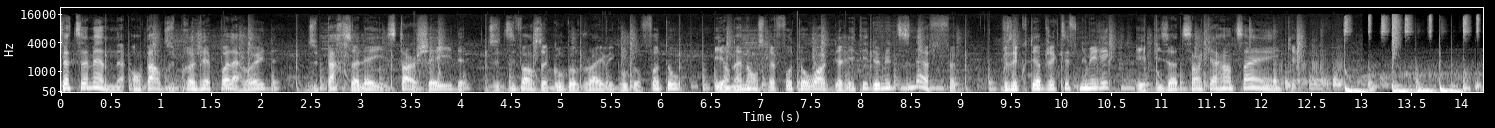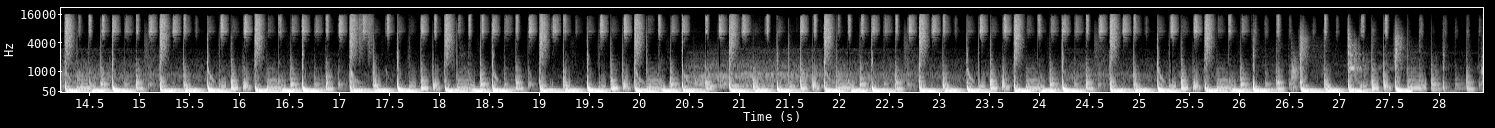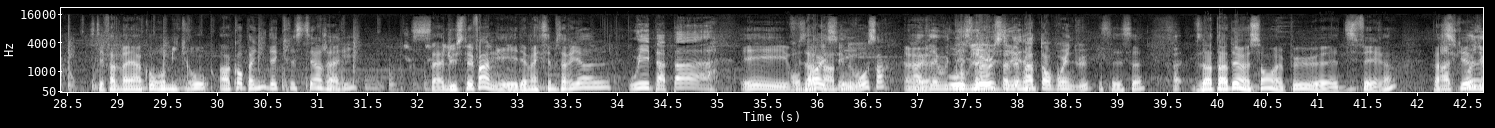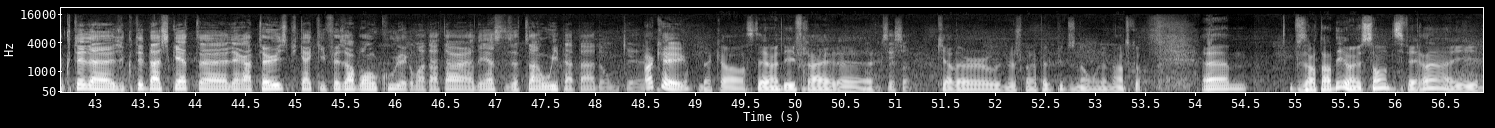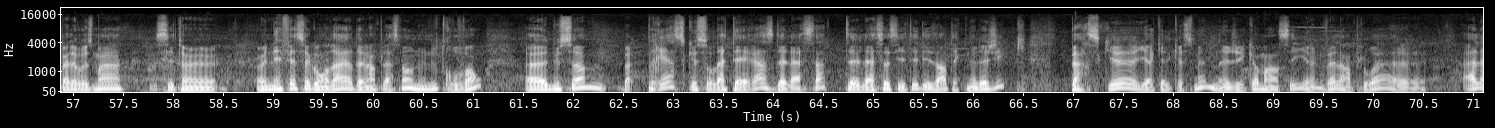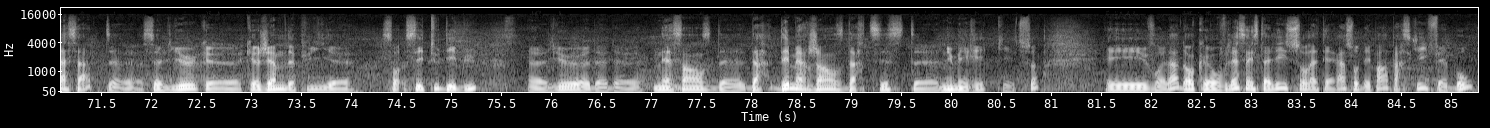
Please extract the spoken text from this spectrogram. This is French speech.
Cette semaine, on parle du projet Polaroid, du pare-soleil Starshade, du divorce de Google Drive et Google Photos, et on annonce le Photo Walk de l'été 2019. Vous écoutez Objectif numérique, épisode 145. Stéphane Vaillancourt au micro, en compagnie de Christian Jarry Salut Stéphane. et de Maxime Soriol. Oui, papa. Et vous Oh boy, entendez... c'est nouveau ça? un- Ah, vais vous Ou vieux, ça dépend de ton point de vue. C'est ça. Vous entendez un son un peu euh, différent parce Ah, que Moi, j'écoutais le, basket, euh, les Raptors, puis quand ils faisaient un bon coup, le commentateur RDS disait tout le temps oui, papa. Donc, euh, OK. d'accord, c'était un des frères euh, c'est ça. Keller, ou, je me rappelle plus du nom là, mais en tout cas. Euh, vous entendez un son différent et malheureusement, c'est un, un effet secondaire de l'emplacement où nous nous trouvons. Euh, nous sommes ben, presque sur la terrasse de la SAT, la Société des arts technologiques, parce qu'il y a quelques semaines, j'ai commencé un nouvel emploi euh, à la SAT, euh, ce lieu que, j'aime depuis ses tout débuts, lieu naissance, d'émergence d'artistes numériques et tout ça. Et voilà, donc on voulait s'installer sur la terrasse au départ parce qu'il fait beau.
